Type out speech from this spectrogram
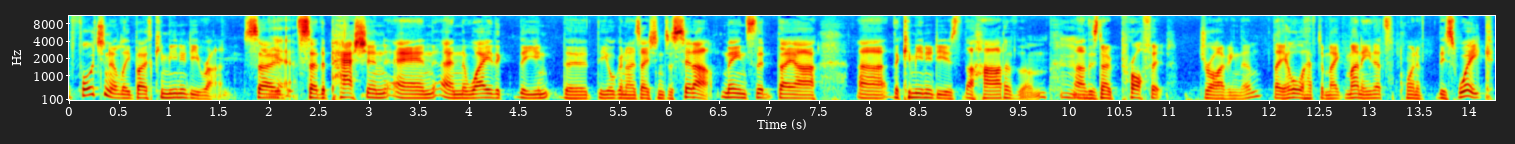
fortunately, both community run. So, Yeah. so the passion and, and the way the the, the, the organisations are set up means that they are uh, the community is the heart of them. Mm. Uh, there's no profit driving them. They all have to make money. That's the point of this week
